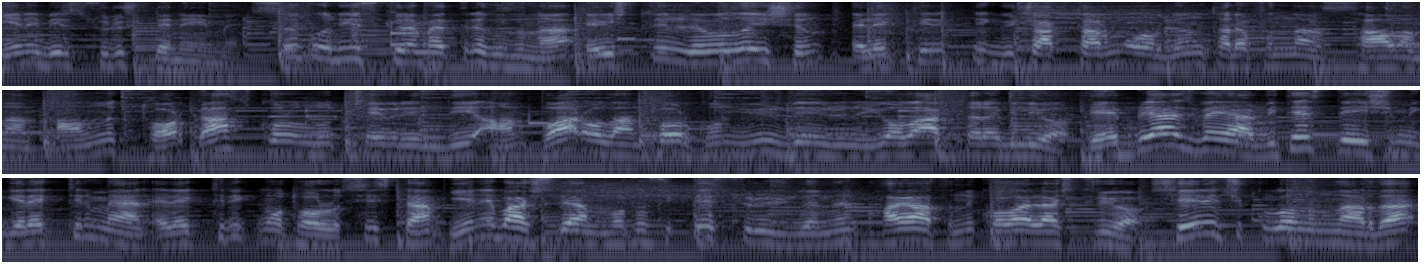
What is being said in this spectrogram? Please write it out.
yeni bir sürüş deneyimi. 0-100 km hızına HD Revelation elektrikli güç aktarma organı tarafından sağlanan anlık tork, gaz kolu çevrildiği an var olan torkun %100'ünü yola aktarabiliyor. Debriyaj veya vites değişimi gerektirmeyen elektrik motorlu sistem yeni başlayan motosiklet sürücülerinin hayatını kolaylaştırıyor. Şehir içi kullanımlarda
